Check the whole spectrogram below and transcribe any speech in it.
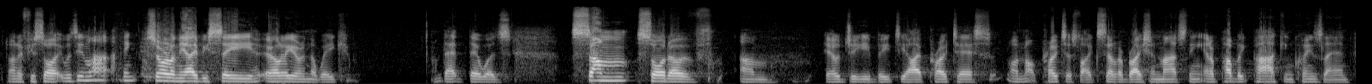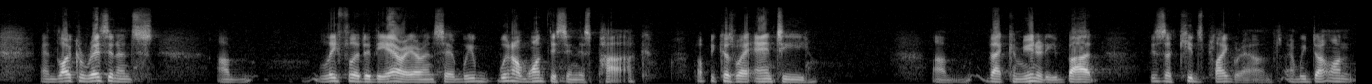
I don't know if you saw it. It was in, I think, saw it on the ABC earlier in the week that there was some sort of um, LGBTI protest, or not protest, like celebration march thing in a public park in Queensland, and local residents um, leafleted the area and said, "We we don't want this in this park, not because we're anti um, that community, but this is a kid's playground, and we don't want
